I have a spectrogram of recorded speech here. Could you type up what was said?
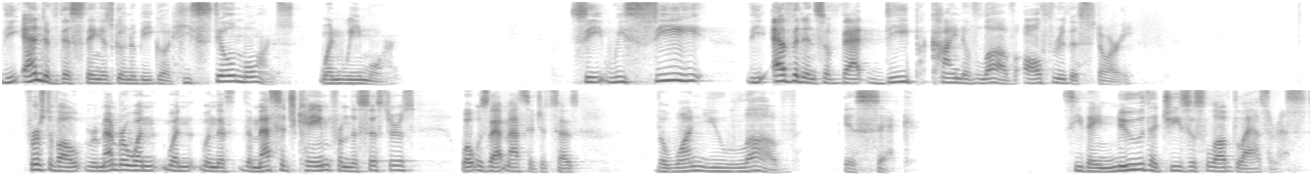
the end of this thing is going to be good, he still mourns when we mourn. See, we see the evidence of that deep kind of love all through this story. First of all, remember when, when, when the, the message came from the sisters? What was that message? It says, The one you love is sick. See, they knew that Jesus loved Lazarus.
